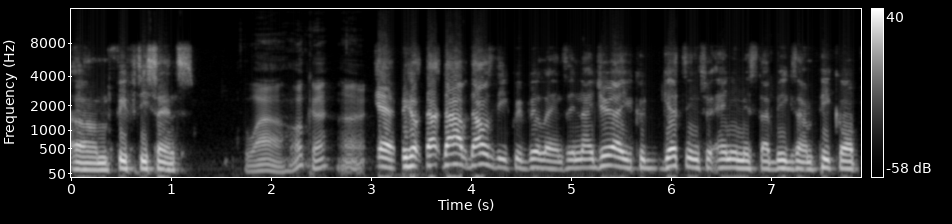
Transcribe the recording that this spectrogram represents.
um, 50 cents. Wow. Okay. All right. Yeah, because that, that that was the equivalent. In Nigeria, you could get into any Mr. Biggs and pick up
